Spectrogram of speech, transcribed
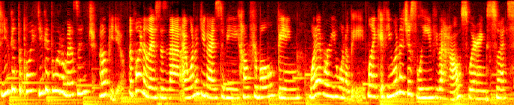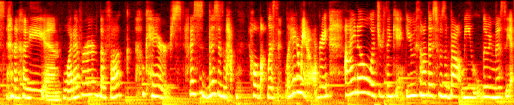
Do you get the point? Do you get the little message? I hope you do. The point of this is that I wanted you guys to be comfortable being whatever you want to be. Like, if you want to just leave the house wearing sweats and a hoodie and whatever the fuck, who cares? This is, this is, my, hold on, listen, hear me out, okay? I know what you're thinking. You thought this was about me doing this. Yeah,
